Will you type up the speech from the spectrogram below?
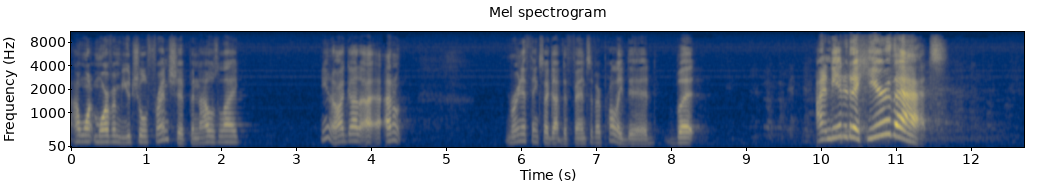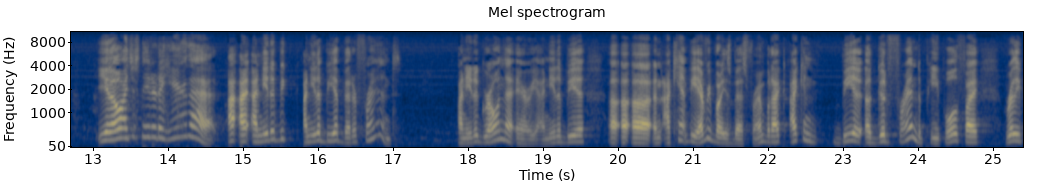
I want more of a mutual friendship." And I was like, you know, I got I, I don't. Marina thinks I got defensive. I probably did, but I needed to hear that. You know, I just needed to hear that. I, I, I, need to be I need to be a better friend. I need to grow in that area. I need to be a, a, a, a and I can't be everybody's best friend, but I, I can be a, a good friend to people if I really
